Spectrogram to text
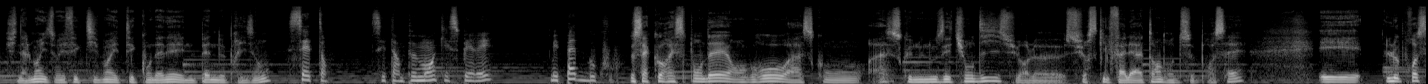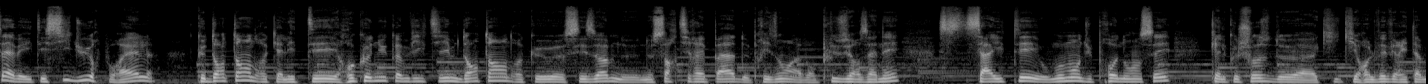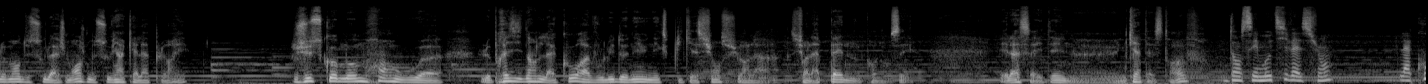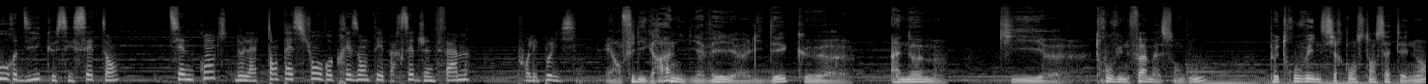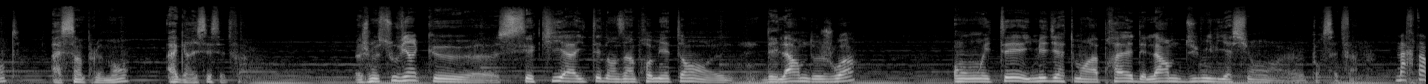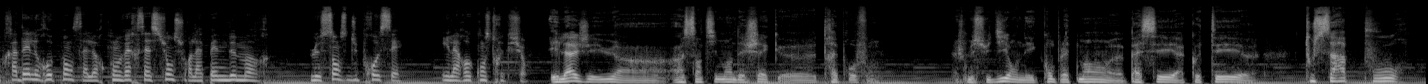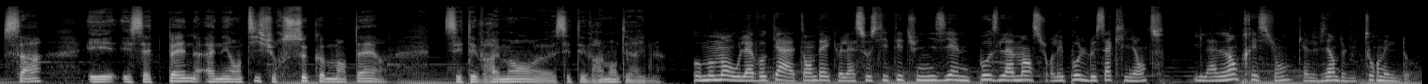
Finalement, ils ont effectivement été condamnés à une peine de prison. Sept ans. C'est un peu moins qu'espéré, mais pas de beaucoup. Ça correspondait en gros à ce, à ce que nous nous étions dit sur, le, sur ce qu'il fallait attendre de ce procès. Et le procès avait été si dur pour elle que d'entendre qu'elle était reconnue comme victime, d'entendre que ces hommes ne, sortiraient pas de prison avant plusieurs années, ça a été au moment du prononcé quelque chose euh, qui relevait véritablement du soulagement. Je me souviens qu'elle a pleuré jusqu'au moment où euh, le président de la Cour a voulu donner une explication sur la, sur la peine prononcée. Et là, ça a été une, une catastrophe. Dans ses motivations, la Cour dit que ces sept ans tiennent compte de la tentation représentée par cette jeune femme pour les policiers. Et en filigrane, il y avait euh, l'idée que euh, un homme qui trouve une femme à son goût peut trouver une circonstance atténuante à simplement agresser cette femme. Je me souviens que euh, ce qui a été dans un premier temps euh, des larmes de joie ont été immédiatement après des larmes d'humiliation euh, pour cette femme. Martin Pradel repense à leur conversation sur la peine de mort, le sens du procès et la reconstruction. Et là, j'ai eu un, un sentiment d'échec très profond. Je me suis dit, on est complètement passé à côté, tout ça pour ça, et, et cette peine anéantie sur ce commentaire c'était vraiment, euh, c'était vraiment terrible. Au moment où l'avocat attendait que la société tunisienne pose la main sur l'épaule de sa cliente, il a l'impression qu'elle vient de lui tourner le dos.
